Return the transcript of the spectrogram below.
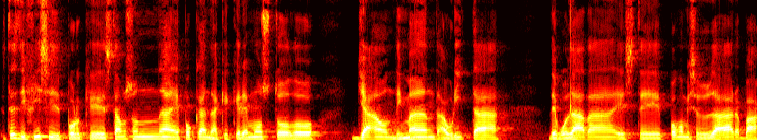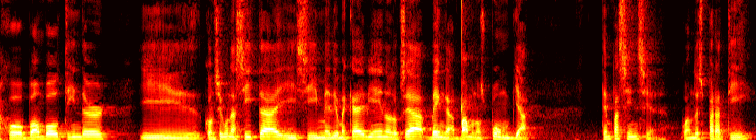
Este es difícil porque estamos en una época en la que queremos todo ya on demand, ahorita, de volada, este, pongo mi celular, bajo Bumble, Tinder y consigo una cita y si medio me cae bien o lo que sea, venga, vámonos, pum, ya. Ten paciencia. Cuando es para ti,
